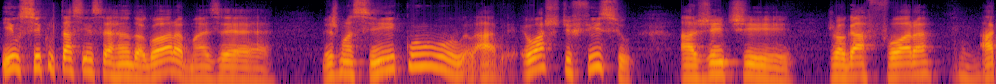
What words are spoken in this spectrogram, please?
E o ciclo está se encerrando agora, mas é mesmo assim, com, eu acho difícil a gente jogar fora a,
